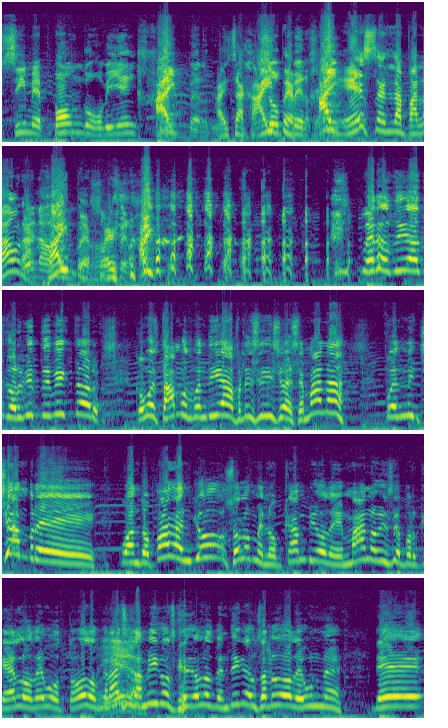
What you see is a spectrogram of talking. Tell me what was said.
sí me pongo bien hyper. Ahí está hyper. Super hyper. Esa es la palabra. Buena hyper. onda, super hyper. Buenos días, Jorgito y Víctor. ¿Cómo estamos? Buen día, feliz inicio de semana. Pues mi chambre, cuando pagan yo solo me lo cambio de mano, dice, porque ya lo debo todo. Gracias Yeah. amigos, que Dios los bendiga. Un saludo de un de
